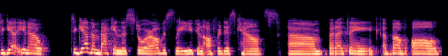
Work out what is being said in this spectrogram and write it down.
to get you know to get them back in the store obviously you can offer discounts um, but i think above all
